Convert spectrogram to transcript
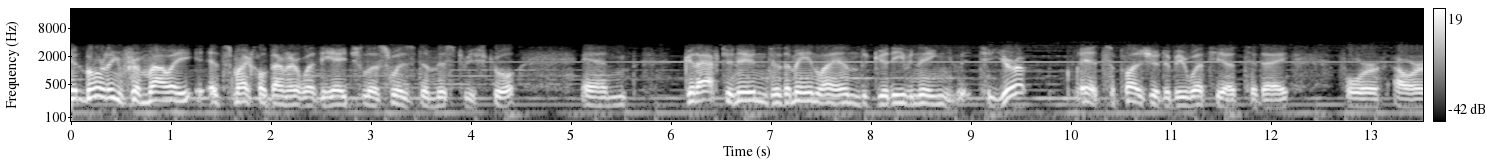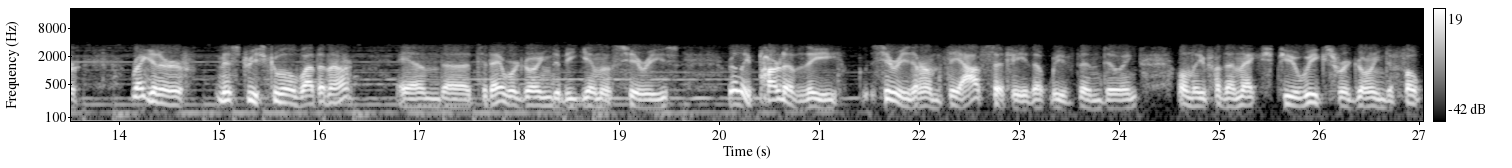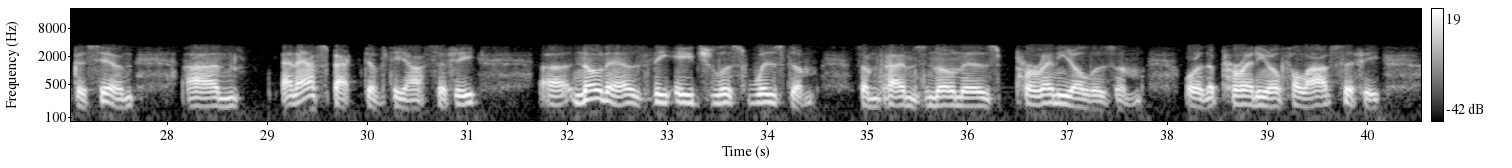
Good morning from Maui. It's Michael Benner with the Ageless Wisdom Mystery School. And good afternoon to the mainland. Good evening to Europe. It's a pleasure to be with you today for our regular Mystery School webinar. And uh, today we're going to begin a series, really part of the series on theosophy that we've been doing. Only for the next few weeks, we're going to focus in on an aspect of theosophy uh, known as the ageless wisdom, sometimes known as perennialism or the perennial philosophy.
